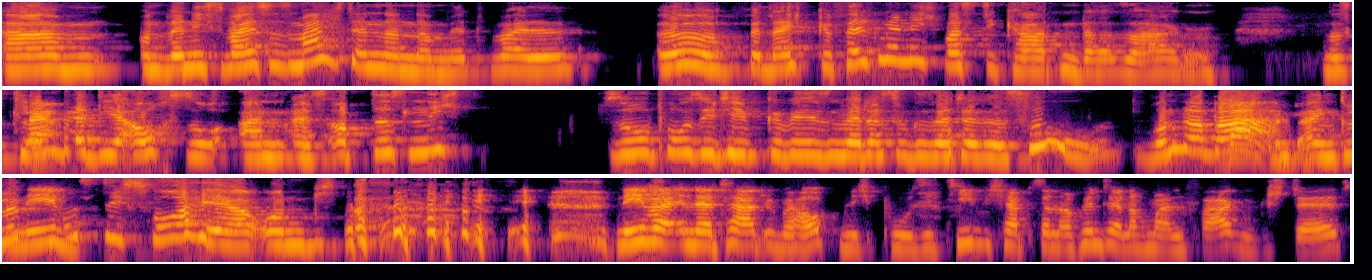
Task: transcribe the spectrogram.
Ähm, und wenn ich es weiß, was mache ich denn dann damit? Weil oh, vielleicht gefällt mir nicht, was die Karten da sagen. Das klang ja. bei dir auch so an, als ob das nicht so positiv gewesen wäre, dass du gesagt hättest, huh, wunderbar, und ein Glück nee. wusste ich es vorher. Und nee, war in der Tat überhaupt nicht positiv. Ich habe es dann auch hinterher nochmal in Frage gestellt.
